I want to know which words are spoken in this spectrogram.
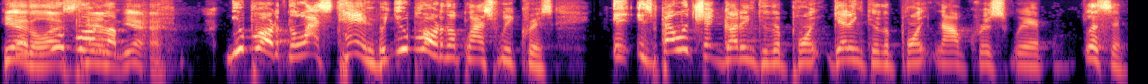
Yeah, the last ten. up. Yeah, you brought it the last 10, but you brought it up last week, Chris. Is Belichick getting to the point, getting to the point now, Chris, where listen,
